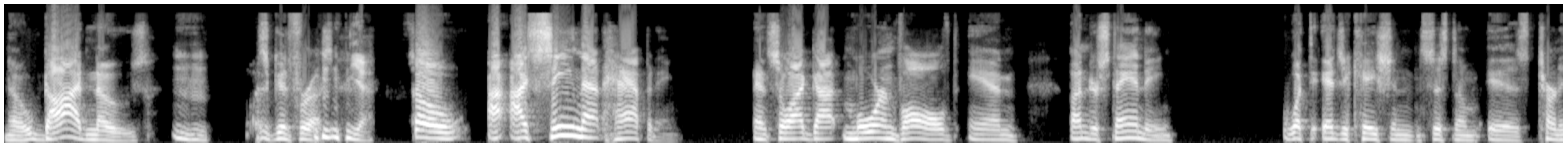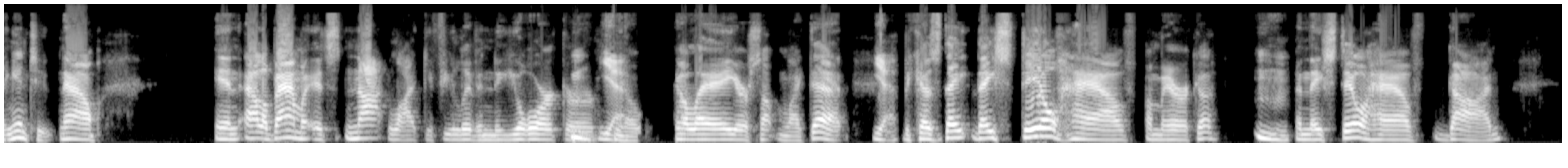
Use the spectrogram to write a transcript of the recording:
No, God knows mm-hmm. what's good for us. yeah. So I, I seen that happening. And so I got more involved in understanding what the education system is turning into. Now, in Alabama, it's not like if you live in New York or Mm, yeah. you know LA or something like that, Yeah. because they they still have America hmm and they still have God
